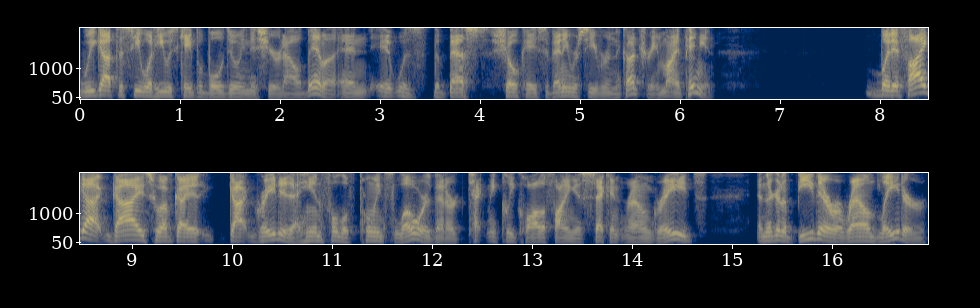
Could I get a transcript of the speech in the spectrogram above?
we got to see what he was capable of doing this year at Alabama, and it was the best showcase of any receiver in the country, in my opinion. But if I got guys who have got, got graded a handful of points lower that are technically qualifying as second round grades, and they're going to be there around later,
